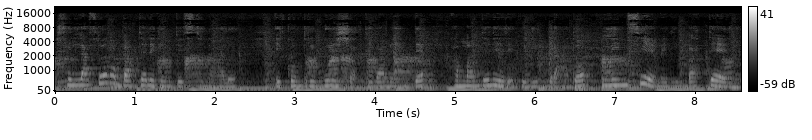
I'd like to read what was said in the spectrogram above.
sulla flora batterica intestinale e contribuisce attivamente a mantenere equilibrato l'insieme di batteri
